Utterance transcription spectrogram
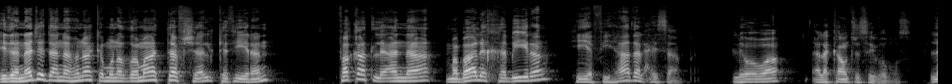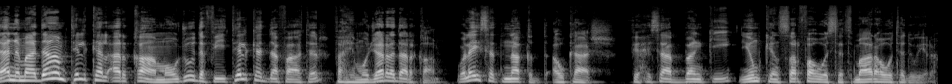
إذا نجد أن هناك منظمات تفشل كثيرا فقط لأن مبالغ كبيرة هي في هذا الحساب اللي هو ال account receivables لأن ما دام تلك الأرقام موجودة في تلك الدفاتر فهي مجرد أرقام وليست نقد أو كاش في حساب بنكي يمكن صرفه واستثماره وتدويره.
